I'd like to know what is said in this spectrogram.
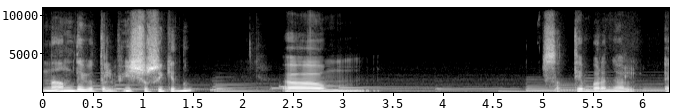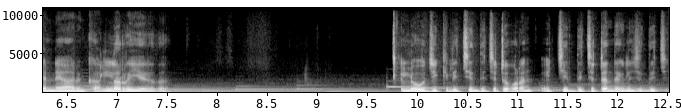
നാം ദൈവത്തിൽ വിശ്വസിക്കുന്നു. സത്യം പറഞ്ഞാൽ എന്നെ ആരും കല്ലെറിയരുത്. ലോജിക്കലി ചിന്തിച്ചിട്ട് പറഞ്ഞ് ചിന്തിച്ചിട്ട് എന്തെങ്കിലും ചിന്തിച്ച്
